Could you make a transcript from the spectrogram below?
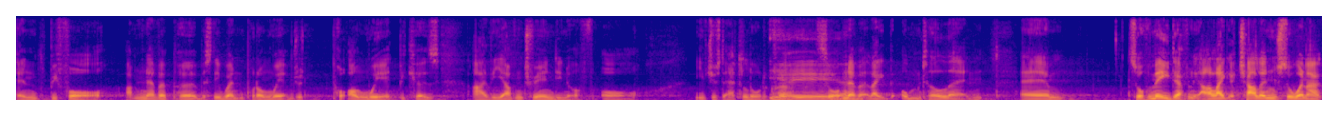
and before, I've never purposely went and put on weight. I've just put on weight because either you haven't trained enough or you've just ate a load of crap. Yeah, yeah, so I've never, like, up until then. Um, so for me, definitely, I like a challenge. So when I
